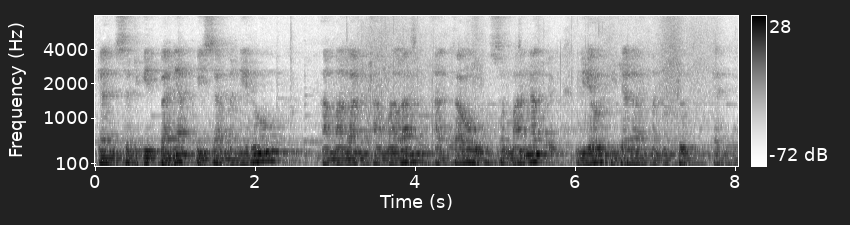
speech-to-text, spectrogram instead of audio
dan sedikit banyak bisa meniru amalan-amalan atau semangat beliau di dalam menuntut ilmu.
